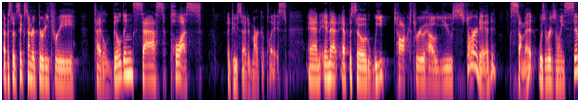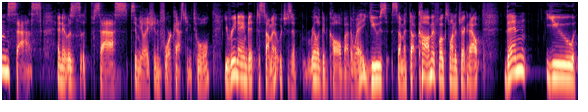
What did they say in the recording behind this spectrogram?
episode 633, titled Building SaaS Plus a Two Sided Marketplace. And in that episode, we talked through how you started. Summit was originally SimSaaS, and it was a SaaS simulation and forecasting tool. You renamed it to Summit, which is a really good call, by the way. Use summit.com if folks want to check it out. Then you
